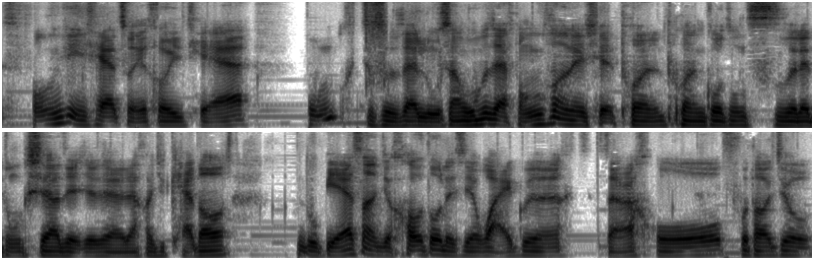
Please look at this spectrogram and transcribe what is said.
封禁前最后一天，我们就是在路上，我们在疯狂的去囤囤各种吃的东西啊这些的，然后就看到路边上就好多那些外国人在那儿喝葡萄酒，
